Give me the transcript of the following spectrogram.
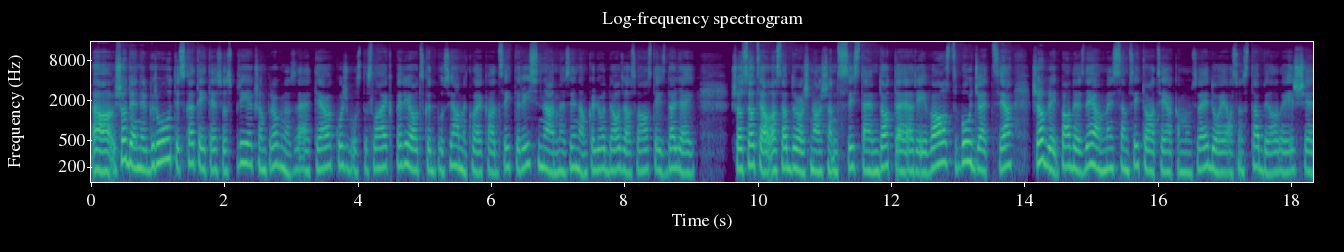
Uh, šodien ir grūti skatīties uz priekšu un prognozēt, jā, kurš būs tas laika periods, kad būs jāmeklē kāda cita risinājuma. Mēs zinām, ka ļoti daudzās valstīs daļai šo sociālās apdrošināšanas sistēmu dotē arī valsts budžets. Ja? Šobrīd, paldies Dievam, mēs esam situācijā, ka mums veidojās un stabili ir šie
